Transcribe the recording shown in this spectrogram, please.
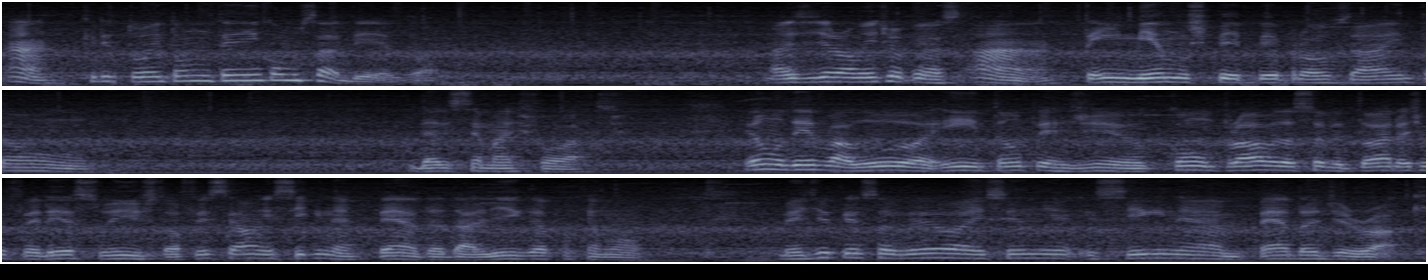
Ah, gritou, então não tem nem como saber agora. Mas geralmente eu penso, ah, tem menos PP para usar, então deve ser mais forte. Eu não dei valor e então perdi. Com prova da sua vitória, te ofereço isto: oficial insígnia pedra da Liga Pokémon. Medico resolveu a insígnia, pedra de Rock.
